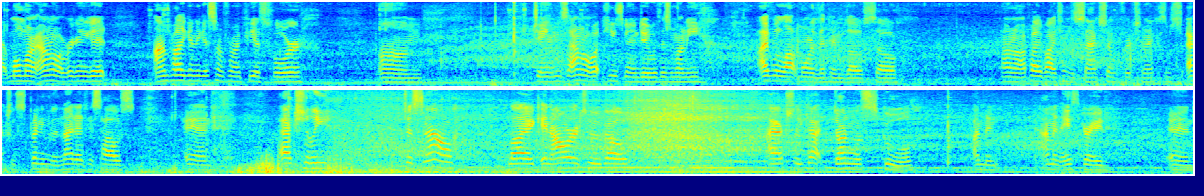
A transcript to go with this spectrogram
at Walmart, I don't know what we're going to get. I'm probably going to get something for my PS4. Um, James. I don't know what he's to do with his money. I have a lot more than him, though, so I don't know. I'll probably buy tons of snacks for tonight because I'm actually spending the night at his house. And actually, just now, like an hour or two ago, I actually got done with school. I'm in, I'm in eighth grade, and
